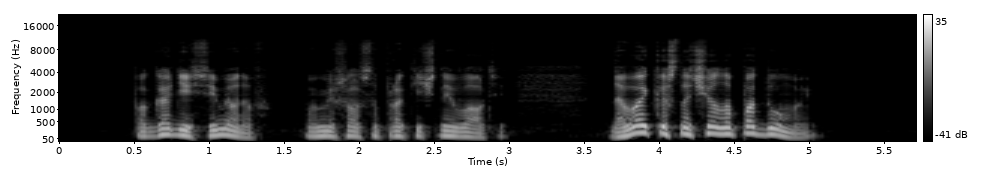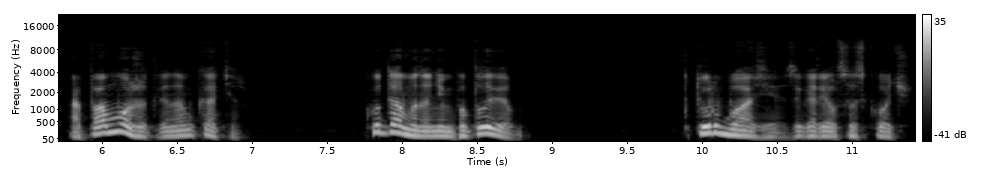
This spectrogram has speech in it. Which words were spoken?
— Погоди, Семенов, — вмешался практичный Валти, — давай-ка сначала подумаем. А поможет ли нам катер? Куда мы на нем поплывем? — К турбазе, — загорелся Скотч.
